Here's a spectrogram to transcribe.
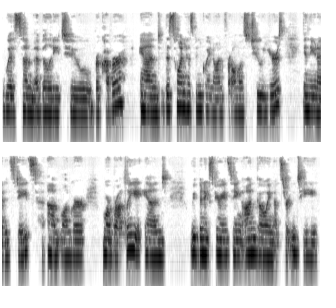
with some ability to recover. And this one has been going on for almost two years in the United States, um, longer more broadly. And we've been experiencing ongoing uncertainty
